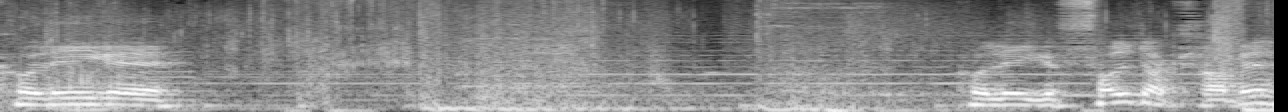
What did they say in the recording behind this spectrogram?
Kollege Kollege Folterkrabbe.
